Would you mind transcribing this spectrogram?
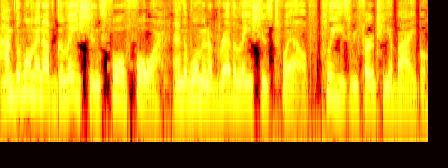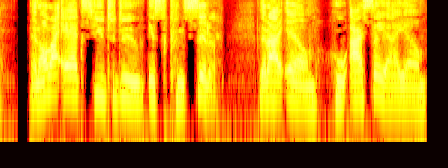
I'm the woman of Galatians 4 4 and the woman of Revelations 12. Please refer to your Bible. And all I ask you to do is consider that I am who I say I am.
